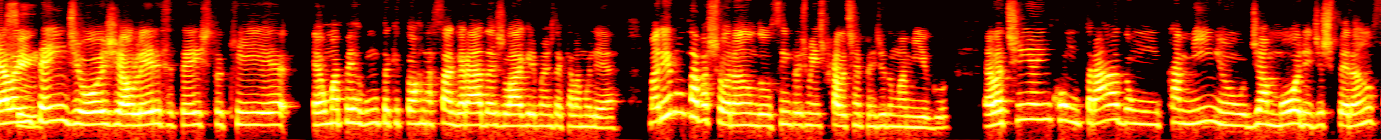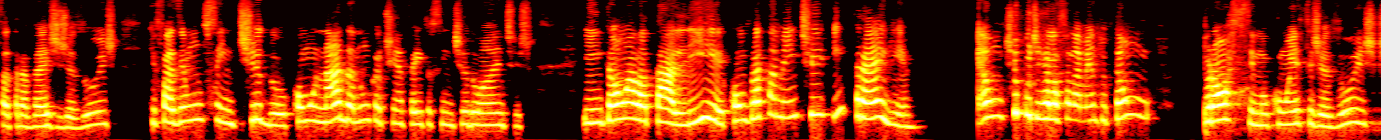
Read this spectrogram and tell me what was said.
ela Sim. entende hoje, ao ler esse texto, que é uma pergunta que torna sagrada as lágrimas daquela mulher. Maria não estava chorando simplesmente porque ela tinha perdido um amigo. Ela tinha encontrado um caminho de amor e de esperança através de Jesus que fazia um sentido como nada nunca tinha feito sentido antes. E então ela está ali completamente entregue. É um tipo de relacionamento tão próximo com esse Jesus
